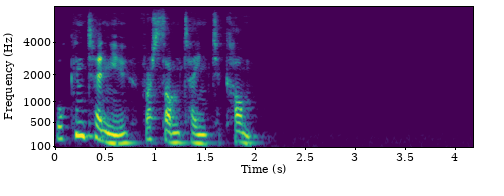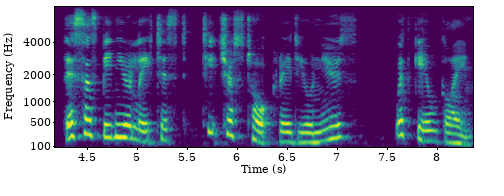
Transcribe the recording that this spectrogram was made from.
will continue for some time to come. This has been your latest Teachers Talk Radio News with Gail Glenn.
